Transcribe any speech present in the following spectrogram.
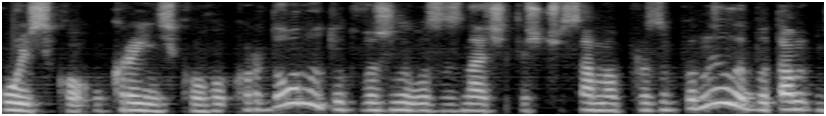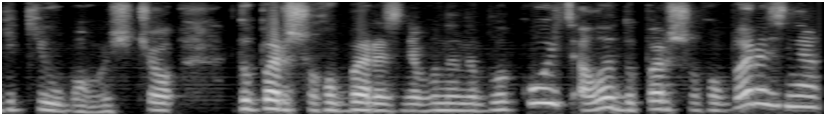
польсько-українського кордону. Тут важливо зазначити, що саме призупинили, бо там які умови, що до 1 березня вони не блокують, але до 1 березня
